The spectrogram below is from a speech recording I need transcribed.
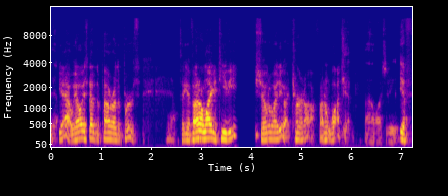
Yeah. yeah. we always have the power of the purse. Yeah. So if I don't like a TV show, what do I do? I turn it off. I don't watch Yeah. it. i don't watch it either If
